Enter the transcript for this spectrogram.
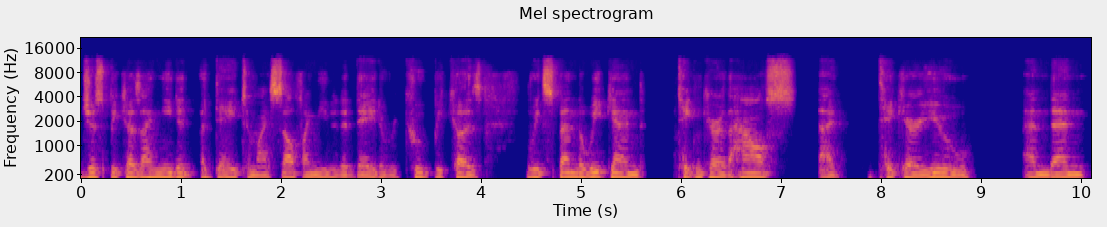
just because I needed a day to myself. I needed a day to recoup because we'd spend the weekend taking care of the house. I take care of you. And then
